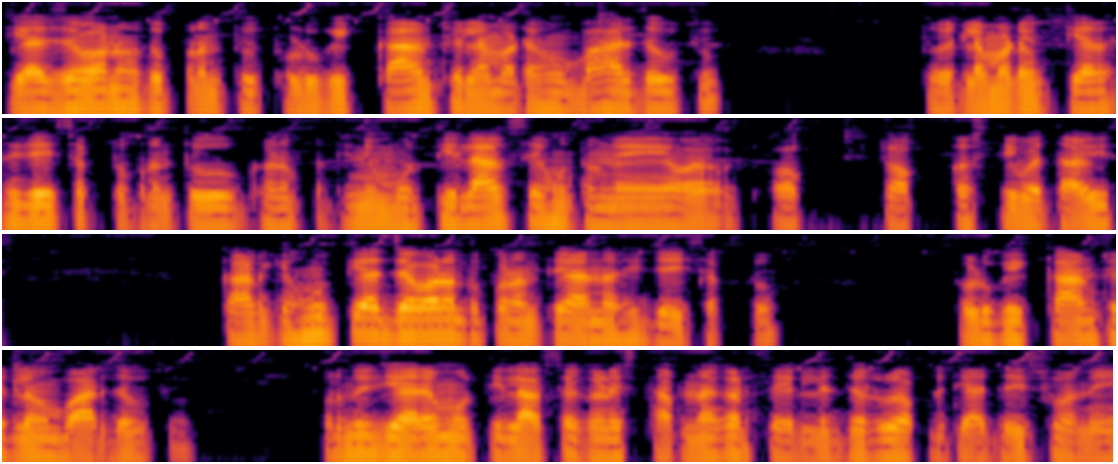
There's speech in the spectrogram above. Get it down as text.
ત્યાં જવાનો હતો, પરંતુ થોડું કંઈક કામ છે એટલા માટે હું બહાર જઉં છું. તો એટલા માટે હું ત્યાં નથી જઈ શકતો, પરંતુ ગણપતિની મૂર્તિ લાવશે, હું તમને ચોક્કસથી બતાવીશ. કારણ કે હું ત્યાં જવાનો હતો, પણ ત્યાં નથી જઈ શકતો. થોડું કંઈક કામ છે એટલે હું બહાર જાઉં છું. પરંતુ જ્યારે મૂર્તિ લાવશે, ગણેશ સ્થાપના કરશે, એટલે જરૂર આપણે ત્યાં જઈશું અને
